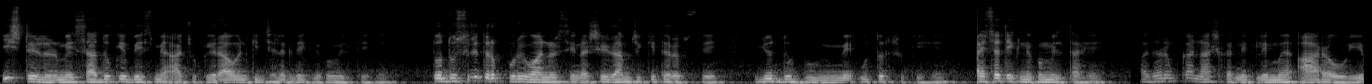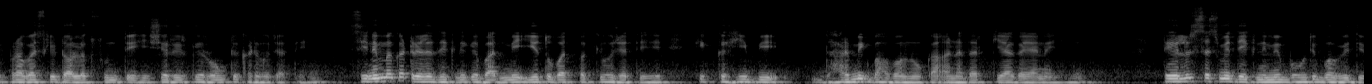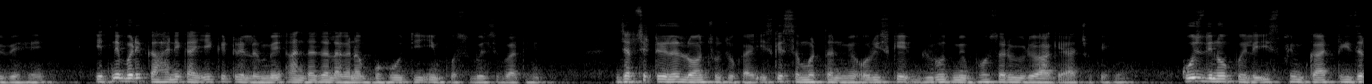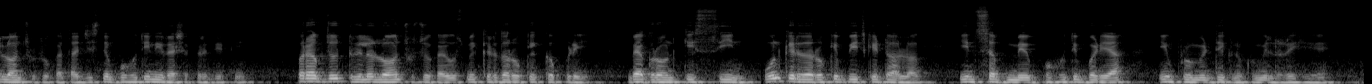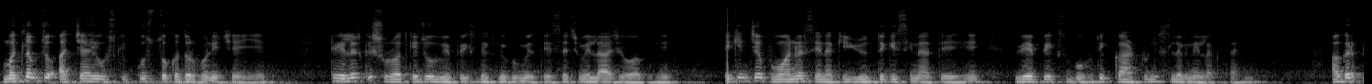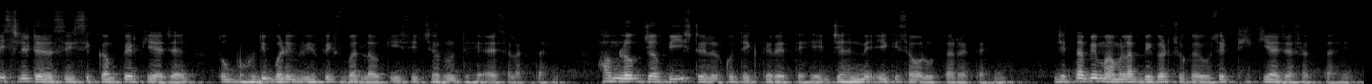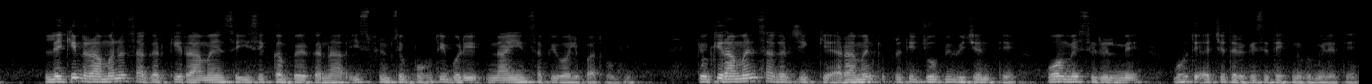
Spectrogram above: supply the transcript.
इस ट्रेलर में साधु के बेस में आ चुके रावण की झलक देखने को मिलती है। तो दूसरी तरफ़ पूरी वानर सेना श्री राम जी की तरफ़ से युद्ध भूमि में उतर चुकी है। ऐसा देखने को मिलता है। अधर्म का नाश करने के लिए मैं आ रहा हूँ। ये प्रवास की डॉलक सुनते ही शरीर के रोंगटे खड़े हो जाते हैं। सिनेमा का ट्रेलर देखने के बाद में ये तो बात पक्की हो जाती है कि कहीं भी धार्मिक भावनाओं का अनादर किया गया नहीं है। ट्रेलर सच में देखने में बहुत ही भव्य दिव्य है। इतने बड़ी कहानी का एक ही ट्रेलर में अंदाज़ा लगाना बहुत ही इम्पॉसिबल सी बात है। जब से ट्रेलर लॉन्च हो चुका है, इसके समर्थन में और इसके विरोध में बहुत सारे वीडियो आगे आ चुके हैं। कुछ दिनों पहले इस फ़िल्म का टीजर लॉन्च हो चुका था, जिसने बहुत ही निराशा कर दी थी। पर अब जो ट्रेलर लॉन्च हो चुका है, उसमें किरदारों के कपड़े बैकग्राउंड के सीन उन किरदारों के बीच के डायलॉग इन सब में बहुत ही बढ़िया इम्प्रूवमेंट देखने को मिल रही है। मतलब जो अच्छा है, उसकी कुछ तो कदर होनी चाहिए। ट्रेलर की शुरुआत के जो वेपिक्स देखने को मिलते हैं, सच में लाजवाब हैं। लेकिन जब वानर सेना की युद्ध के सीन आते हैं वीएफएक्स बहुत ही कार्टूनिस लगने लगता है। अगर पिछली ट्रेलर से इसे कंपेयर किया जाए तो बहुत ही बड़े वीएफएक्स बदलाव की इसे ज़रूरत है, ऐसा लगता है। हम लोग जब भी इस ट्रेलर को देखते रहते हैं, जहन में एक ही सवाल उठता रहता है। जितना भी मामला बिगड़ चुका है, उसे ठीक किया जा सकता है। लेकिन रामानंद सागर की रामायण से इसे कंपेयर करना इस फ़िल्म से बहुत ही बड़ी नाइंसाफ़ी वाली बात होगी। क्योंकि रामायण सागर जी के, रामायण के प्रति जो भी विजन थे, वो हमें सीरियल में बहुत ही अच्छे तरीके से देखने को मिले थे।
